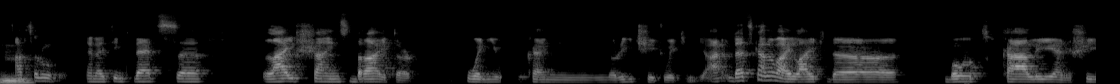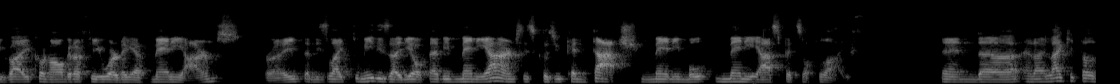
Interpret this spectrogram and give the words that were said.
Mm. absolutely. And i think that's uh, life shines brighter when you can reach it with I, that's kind of i like the both kali and shiva iconography where they have many arms right? And it's like to me this idea of having many arms is because you can touch many many aspects of life. And uh, and i like it a,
